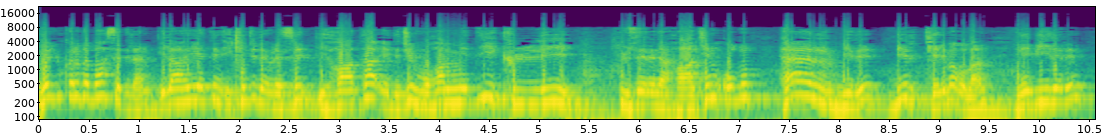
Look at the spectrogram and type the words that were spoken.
Ve yukarıda bahsedilen ilahiyetin ikinci devresi ihata edici Muhammedi külli üzerine hakim olup her biri bir kelime olan nebilerin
